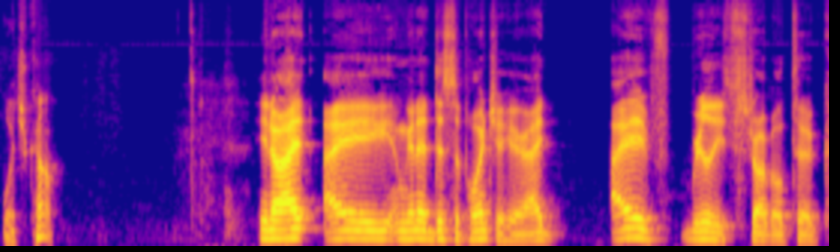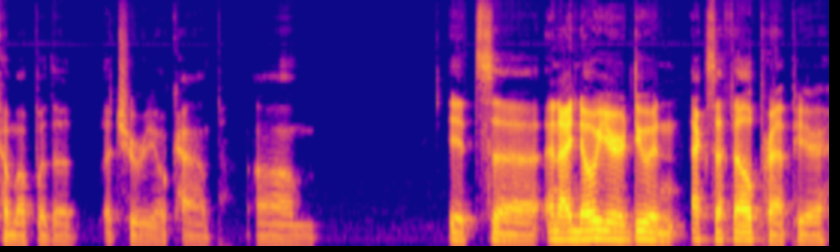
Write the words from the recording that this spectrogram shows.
What's your comp? You know, I I am going to disappoint you here. I I've really struggled to come up with a a Chourio comp. Um, it's uh, and I know you're doing XFL prep here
